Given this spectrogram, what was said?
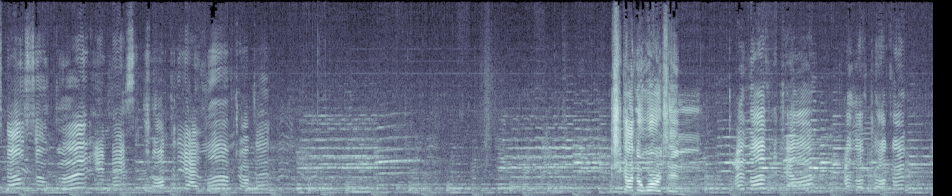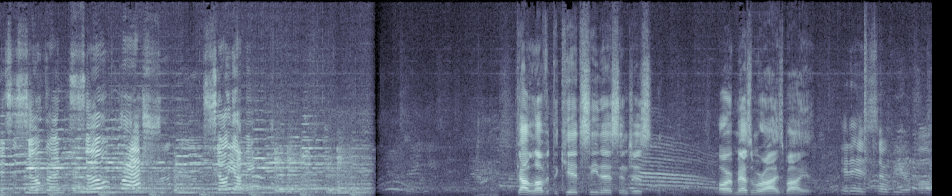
smells so good and nice and chocolatey. I love chocolate. She got no words in. I love Nutella. I love chocolate. This is so good. So fresh. So yummy. gotta love it. The kids see this and just are mesmerized by it. It is so beautiful.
